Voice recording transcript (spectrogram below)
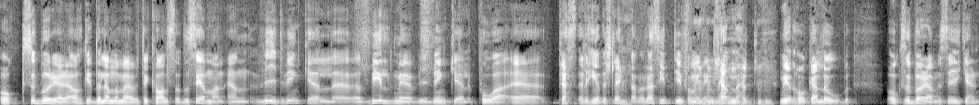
Och så börjar det, okej, då lämnar man över till Karlstad. Då ser man en vidvinkel, eh, en bild med vidvinkel på eh, press, eller hedersläktaren. Och där sitter ju familjen Glennert med Håkan Loob. Och så börjar musiken.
